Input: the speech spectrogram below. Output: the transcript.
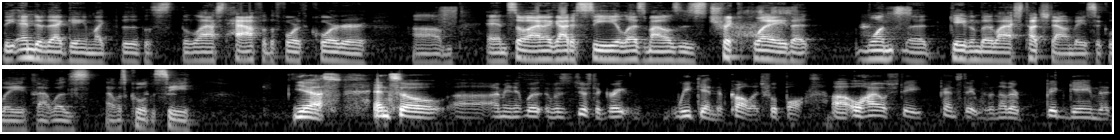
the end of that game, like the the, the last half of the fourth quarter, um, and so I got to see Les Miles's trick play that one that gave them their last touchdown. Basically, that was that was cool to see. Yes, and so uh, I mean it was it was just a great weekend of college football. Uh, Ohio State, Penn State was another big game that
